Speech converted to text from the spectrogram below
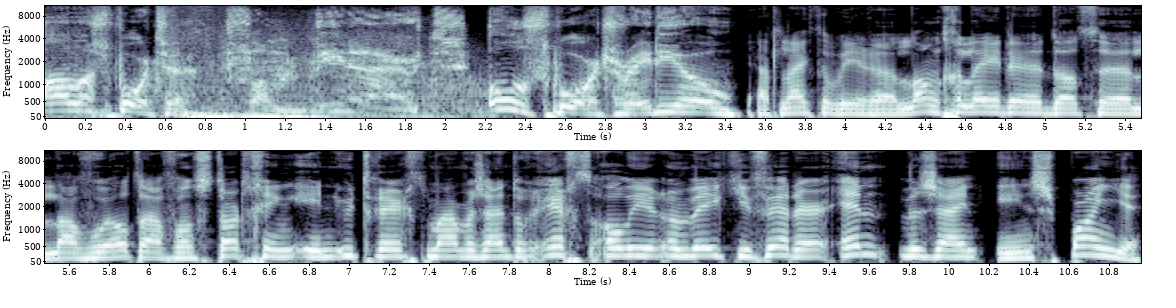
Alle sporten van binnenuit. All Sport Radio. Ja, het lijkt alweer uh, lang geleden dat uh, La Vuelta van start ging in Utrecht. Maar we zijn toch echt alweer een weekje verder. En we zijn in Spanje.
